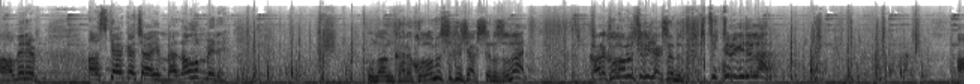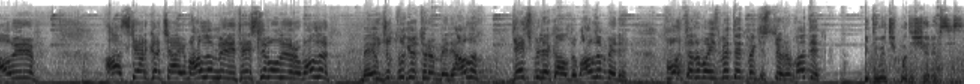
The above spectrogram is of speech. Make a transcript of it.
Amirim asker kaçayım ben alın beni. Ulan karakola mı sıkacaksınız ulan? Karakola mı sıkacaksınız? Siktirin gidin lan! Amirim asker kaçayım alın beni teslim oluyorum alın. Mevcutlu götürün beni alın. Geç bile kaldım alın beni. Vatanıma hizmet etmek istiyorum hadi. Eğitime çıkmadı şerefsiz.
